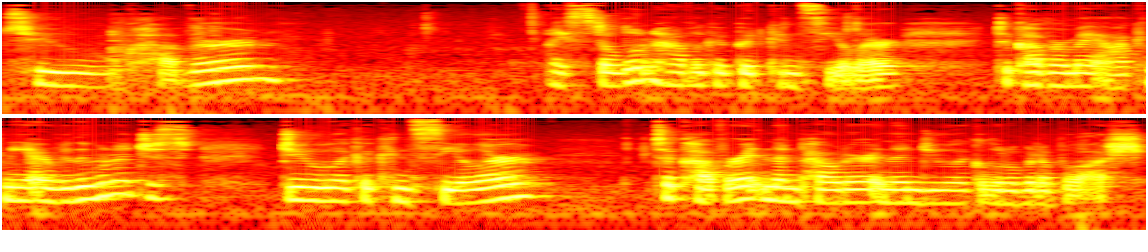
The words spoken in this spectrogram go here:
to cover. I still don't have like a good concealer to cover my acne. I really want to just do like a concealer to cover it and then powder and then do like a little bit of blush.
